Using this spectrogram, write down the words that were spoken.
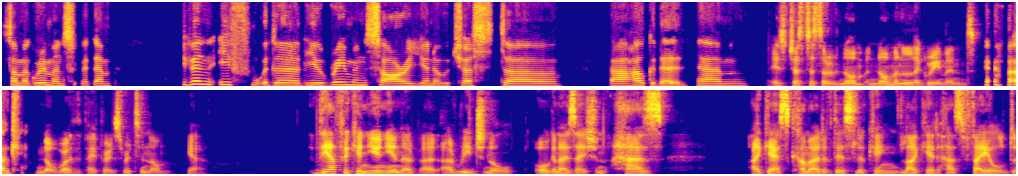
some agreements with them, even if the the agreements are, you know, just uh, how could it, um, it's just a sort of nom- nominal agreement. okay. Not worth the paper it's written on. Yeah. The African Union, a, a regional organization, has, I guess, come out of this looking like it has failed.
